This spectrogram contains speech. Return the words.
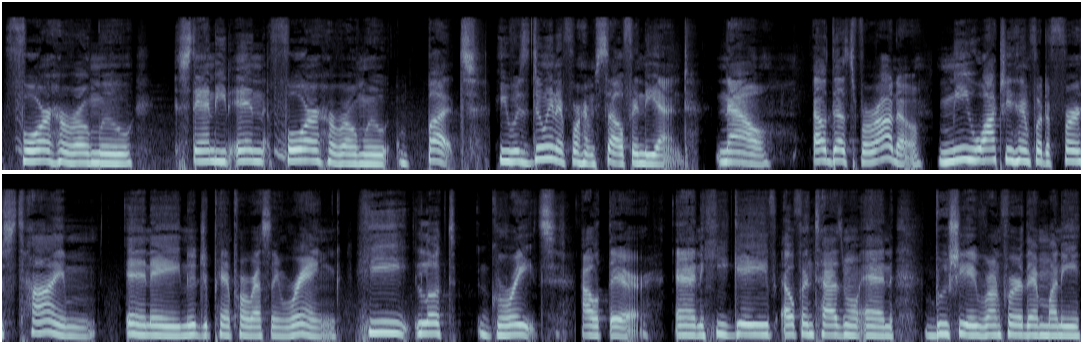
for Hiromu standing in for Hiromu, but he was doing it for himself in the end. Now, El Desperado, me watching him for the first time in a New Japan Pro Wrestling ring, he looked great out there. And he gave El Phantasmo and Bushi a run for their money.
